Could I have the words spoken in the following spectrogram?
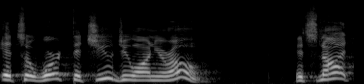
it's a work that you do on your own. It's not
